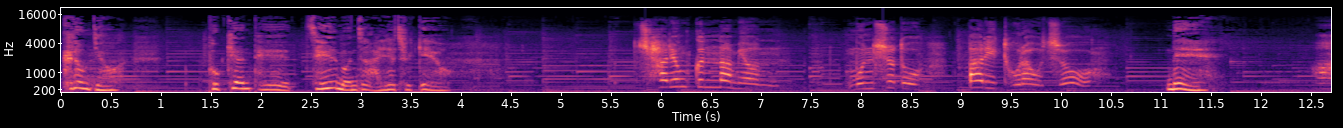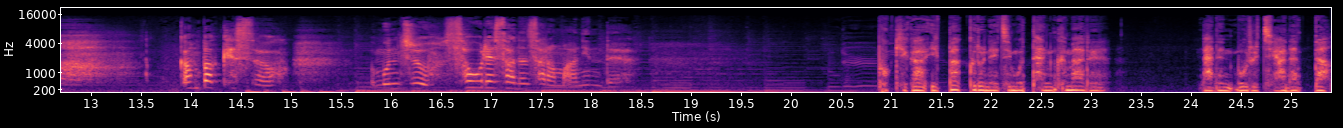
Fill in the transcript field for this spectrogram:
그럼요. 복희한테 제일 먼저 알려줄게요. 촬영 끝나면 문주도 빨리 돌아오죠? 네. 아, 깜빡했어요. 문주 서울에 사는 사람 아닌데. 복희가 입 밖으로 내지 못한 그 말을 나는 모르지 않았다.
